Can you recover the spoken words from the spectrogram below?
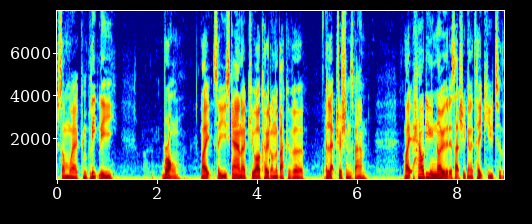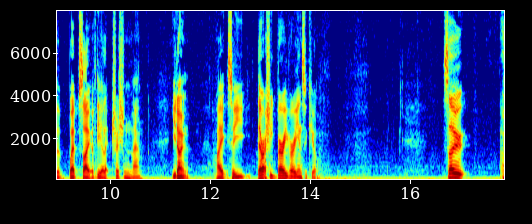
somewhere completely wrong. Like, so you scan a QR code on the back of a electrician's van. Like, how do you know that it's actually going to take you to the website of the electrician van? You don't. Like, so you, they're actually very, very insecure. So,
